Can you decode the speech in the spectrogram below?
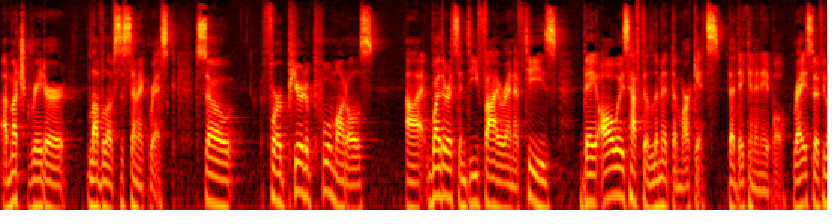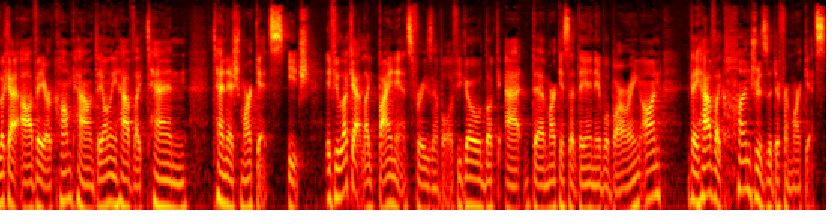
a much greater level of systemic risk. So for peer to pool models, uh, whether it's in DeFi or NFTs, they always have to limit the markets that they can enable, right? So if you look at Aave or Compound, they only have like 10, 10-ish markets each. If you look at like Binance, for example, if you go look at the markets that they enable borrowing on, they have like hundreds of different markets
